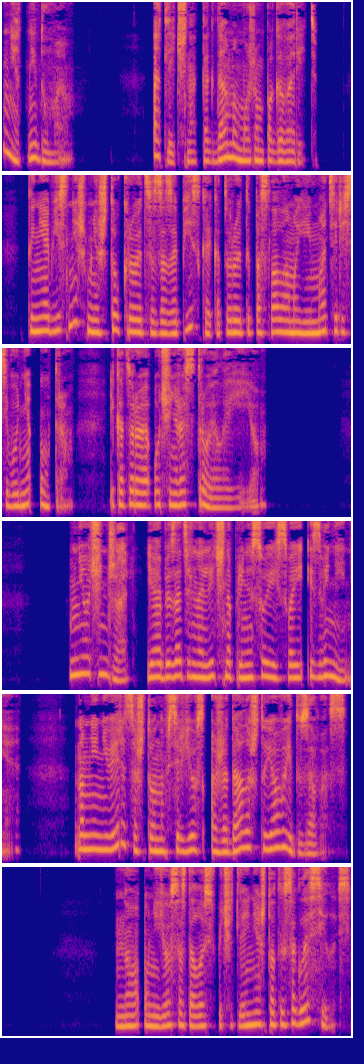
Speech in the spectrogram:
«Нет, не думаю». «Отлично, тогда мы можем поговорить. Ты не объяснишь мне, что кроется за запиской, которую ты послала моей матери сегодня утром, и которая очень расстроила ее. Мне очень жаль, я обязательно лично принесу ей свои извинения, но мне не верится, что она всерьез ожидала, что я выйду за вас. Но у нее создалось впечатление, что ты согласилась.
